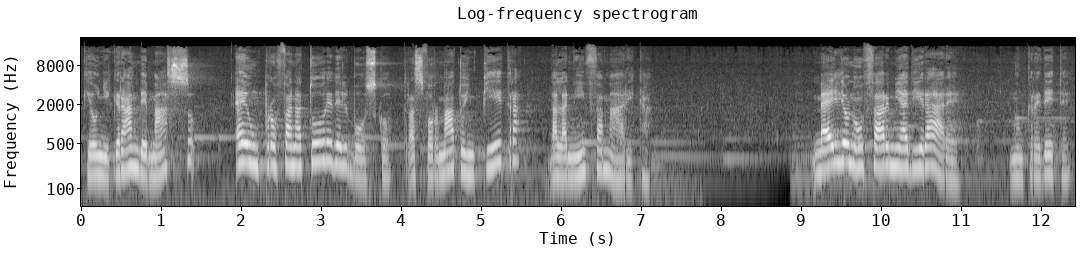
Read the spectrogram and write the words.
che ogni grande masso è un profanatore del bosco trasformato in pietra dalla ninfa marica. Meglio non farmi adirare, non credete?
